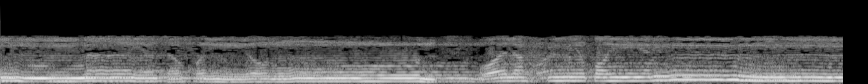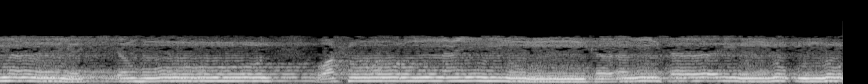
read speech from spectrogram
مما يتخيرون ولحم طير مما يشتهون وحور عين كأمثال المكنون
